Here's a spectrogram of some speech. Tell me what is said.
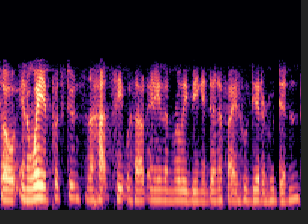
So in a way, it puts students in the hot seat without any of them really being identified who did or who didn't.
